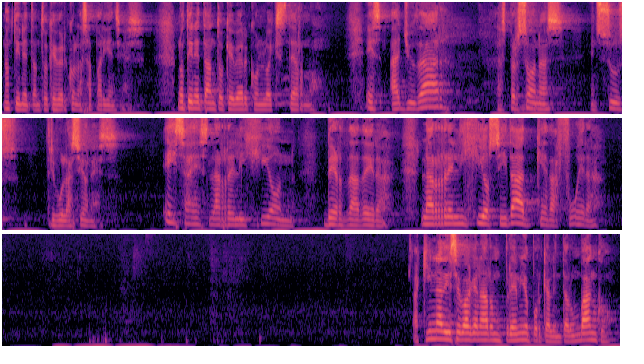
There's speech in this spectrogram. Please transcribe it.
No tiene tanto que ver con las apariencias, no tiene tanto que ver con lo externo. Es ayudar las personas en sus tribulaciones. Esa es la religión verdadera. La religiosidad queda fuera. Aquí nadie se va a ganar un premio por calentar un banco.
